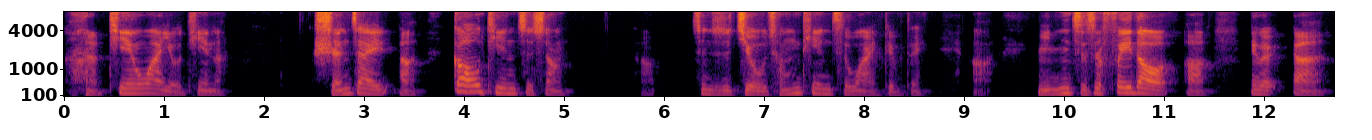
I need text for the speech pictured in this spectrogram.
天外有天呢，神在啊高天之上啊，甚至是九重天之外，对不对啊？你你只是飞到啊那个啊，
